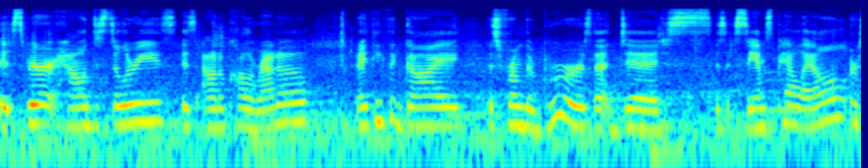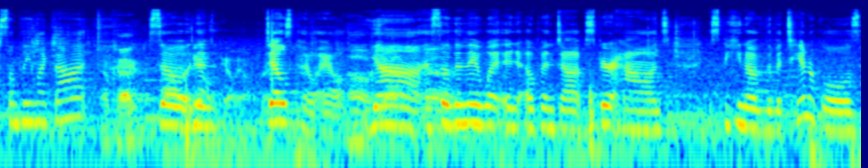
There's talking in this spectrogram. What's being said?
It's Spirit Hound Distilleries. It's out of Colorado, and I think the guy is from the brewers that did. Is it Sam's Pale Ale or something like that? Okay. So Uh, Dale's then- Pale Ale, right? Dale's Pale Ale. Oh, yeah. yeah, And yeah. so then they went and opened up Spirit Hounds. Speaking of the botanicals,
